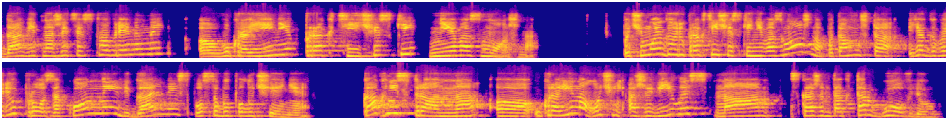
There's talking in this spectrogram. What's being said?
да, вид на жительство временный а, в Украине практически невозможно. Почему я говорю практически невозможно? Потому что я говорю про законные, легальные способы получения. Как ни странно, Украина очень оживилась на, скажем так, торговлю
